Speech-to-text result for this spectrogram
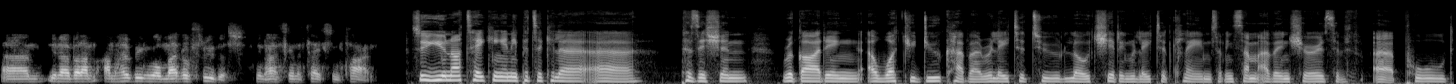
Um, you know, but I'm, I'm hoping we'll muddle through this. You know, it's going to take some time. So you're not taking any particular uh, position regarding uh, what you do cover related to load shedding related claims? I mean, some other insurers have uh, pooled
